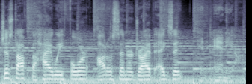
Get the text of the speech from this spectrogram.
just off the Highway 4 Auto Center Drive exit in Antioch.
